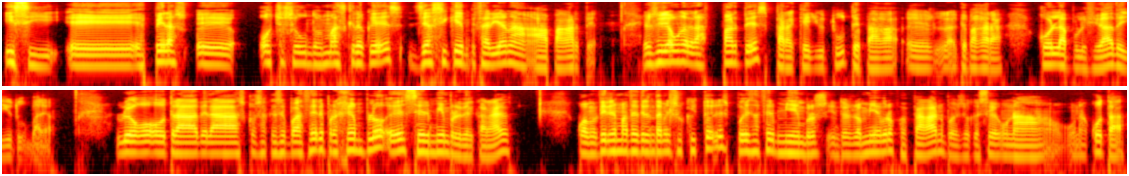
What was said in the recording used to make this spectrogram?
Y si eh, esperas eh, 8 segundos más creo que es, ya sí que empezarían a, pagarte. Eso sería una de las partes para que YouTube te, paga, eh, te pagara con la publicidad de YouTube, ¿vale? Luego otra de las cosas que se puede hacer, por ejemplo, es ser miembro del canal cuando tienes más de 30.000 suscriptores puedes hacer miembros. Y entonces los miembros pues pagan pues yo que sé una, una cuota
